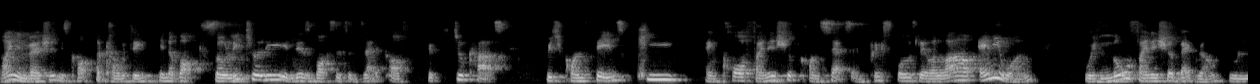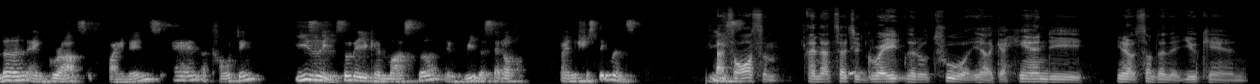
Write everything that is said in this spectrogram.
my invention. is called accounting in a box. So literally in this box is a deck of 52 cards, which contains key and core financial concepts and principles that allow anyone with no financial background to learn and grasp finance and accounting easily so that you can master and read a set of financial statements. That's awesome. And that's such a great little tool, you know, like a handy, you know, something that you can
